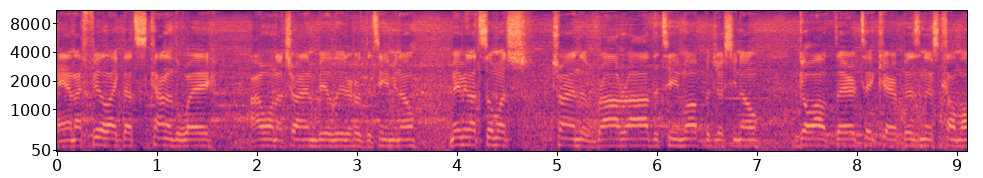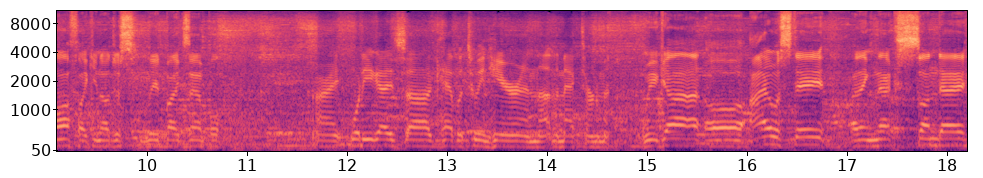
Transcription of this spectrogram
And I feel like that's kind of the way I want to try and be a leader with the team. You know, maybe not so much trying to rah rah the team up, but just you know, go out there, take care of business, come off, like you know, just lead by example. All right, what do you guys uh, have between here and uh, the MAC tournament? We got uh, Iowa State, I think next Sunday,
